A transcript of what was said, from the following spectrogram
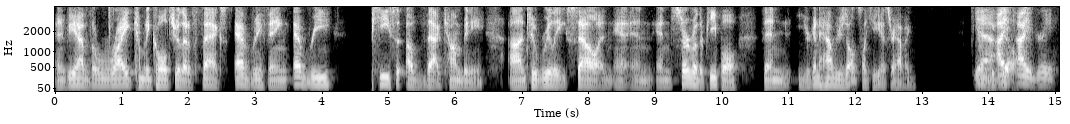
And if you have the right company culture that affects everything, every piece of that company uh, to really excel and, and and serve other people, then you're going to have results like you guys are having. Yeah, I, I agree.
